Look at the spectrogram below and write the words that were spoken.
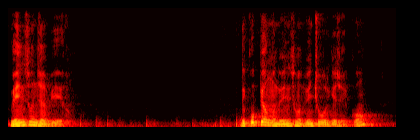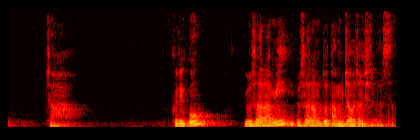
왼손잡이에요. 근데 꽃병은 왼손 왼쪽으로 깨져 있고, 자 그리고 요 사람이 요 사람도 남자 화장실을 갔어.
